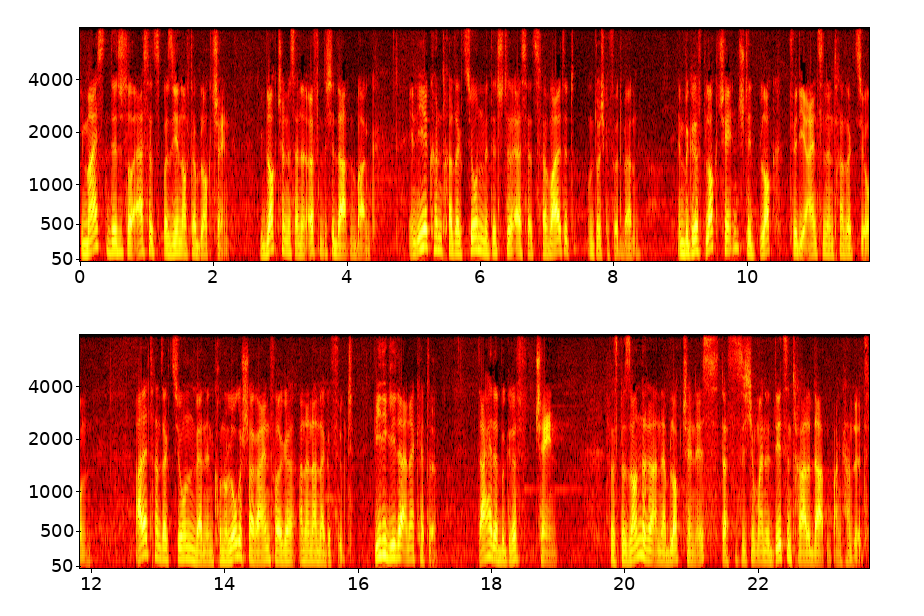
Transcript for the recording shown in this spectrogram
Die meisten Digital Assets basieren auf der Blockchain. Die Blockchain ist eine öffentliche Datenbank. In ihr können Transaktionen mit Digital Assets verwaltet und durchgeführt werden. Im Begriff Blockchain steht Block für die einzelnen Transaktionen. Alle Transaktionen werden in chronologischer Reihenfolge aneinandergefügt, wie die Glieder einer Kette. Daher der Begriff Chain. Das Besondere an der Blockchain ist, dass es sich um eine dezentrale Datenbank handelt.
